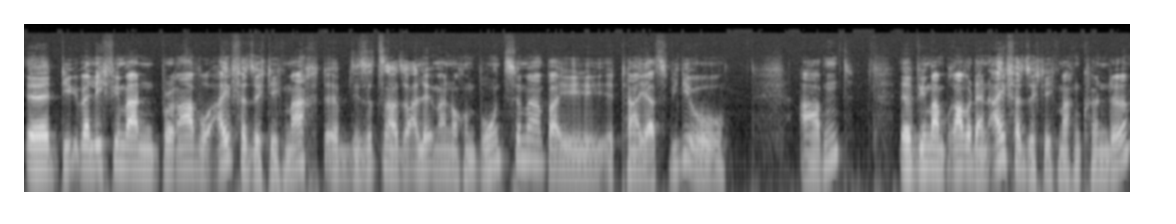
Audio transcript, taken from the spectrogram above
Äh, die überlegt, wie man Bravo eifersüchtig macht. Äh, die sitzen also alle immer noch im Wohnzimmer bei Tayas Videoabend äh, wie man Bravo dann eifersüchtig machen könnte,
